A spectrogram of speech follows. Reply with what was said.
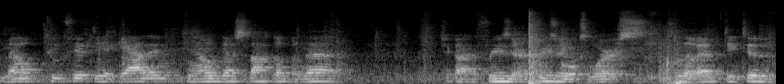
Milk 250 a gallon. You know, we got stock up on that. Check out our freezer. Our freezer looks worse. It's a little empty too.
